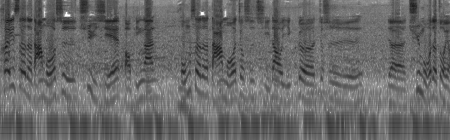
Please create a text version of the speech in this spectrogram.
黑色的达摩是去邪保平安，红色的达摩就是起到一个就是呃驱魔的作用。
